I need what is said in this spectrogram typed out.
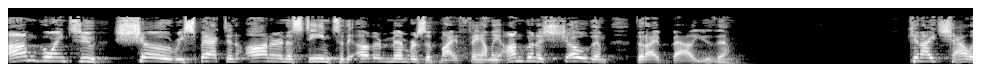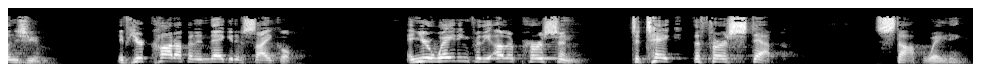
I'm going to show respect and honor and esteem to the other members of my family. I'm going to show them that I value them. Can I challenge you? If you're caught up in a negative cycle, and you're waiting for the other person to take the first step, stop waiting.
